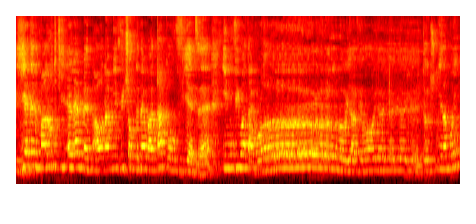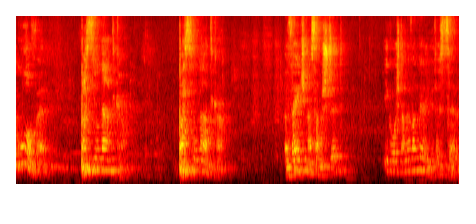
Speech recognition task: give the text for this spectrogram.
jeden malutki element, a ona mi wyciągnęła taką wiedzę i mówiła tak. Ja wiem, ojej, to już nie na moją głowę. Pasjonatka. Pasjonatka. Wejdź na sam szczyt i głoś tam Ewangelię. To jest cel.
